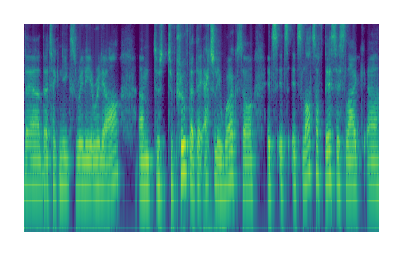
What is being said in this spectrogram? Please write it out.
their their techniques really really are um, to, to prove that they actually work. So it's it's it's lots of this is like uh,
